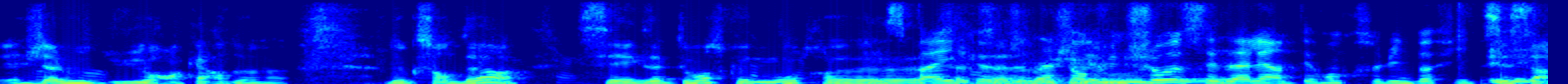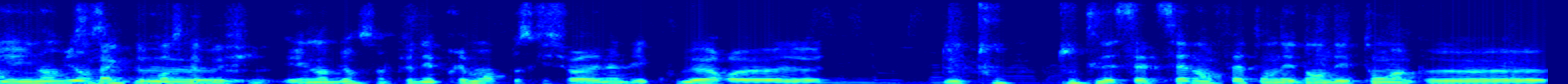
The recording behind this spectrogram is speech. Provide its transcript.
est jalouse du rencard de, de Xander. C'est exactement ce que nous montre. euh, Spike cette euh, n'attend qu'une chose, c'est d'aller interrompre celui de Buffy. C'est Et ça. Il y a une ambiance, un peu, une ambiance un déprimante parce que sur les les couleurs euh, de tout- toutes les cette scène, en fait, on est dans des tons un peu euh,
